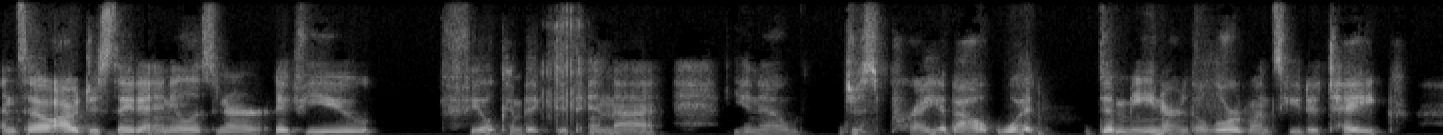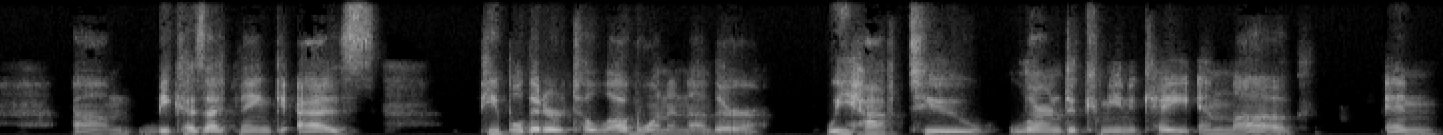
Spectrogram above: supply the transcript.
And so I would just say to any listener, if you feel convicted in that, you know, just pray about what demeanor the Lord wants you to take. Um, because I think as people that are to love one another, we have to learn to communicate in love and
